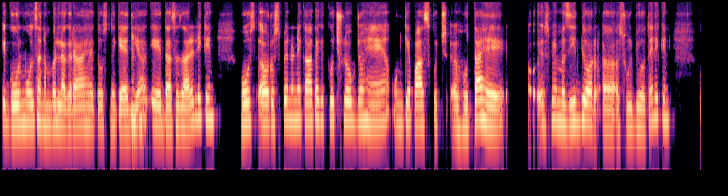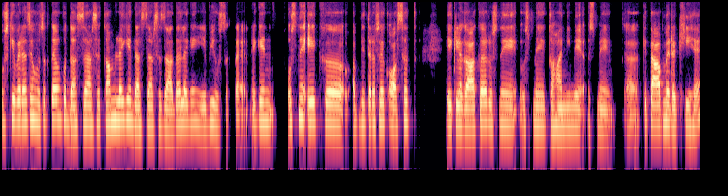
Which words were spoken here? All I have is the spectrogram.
ایک گول مول سا نمبر لگ رہا ہے تو اس نے کہہ دیا کہ دس ہزار ہے لیکن اور اس پہ انہوں نے کہا تھا کہ کچھ لوگ جو ہیں ان کے پاس کچھ ہوتا ہے اس میں مزید بھی اور اصول بھی ہوتے ہیں لیکن اس کی وجہ سے ہو سکتا ہے ان کو دس ہزار سے کم لگیں دس ہزار سے زیادہ لگیں یہ بھی ہو سکتا ہے۔ لیکن اس نے ایک اپنی طرف سے ایک اوسط ایک لگا کر اس نے اس میں کہانی میں اس میں کتاب میں رکھی ہے۔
